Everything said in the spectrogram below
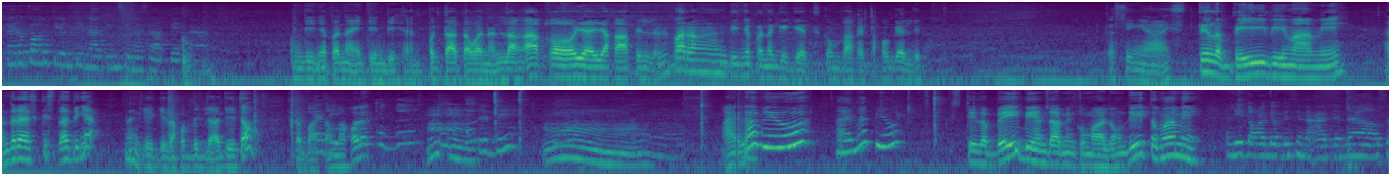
Pero paunti-unti nating sinasabi na Hindi niya pa naintindihan. Pagtatawanan lang ako, yayakapin lang. Parang hindi niya pa nagigets kung bakit ako galit. Kasi nga, still a baby, mami. Andres, kiss daddy nga. Nagigil ako bigla dito. Sa batang makulit. Mm-mm. Daddy? Mm. I love you. I love you. Still a baby. Ang daming kumalong dito, mami. Andito kagabi si na ate Nel sa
